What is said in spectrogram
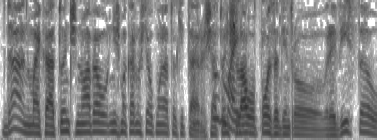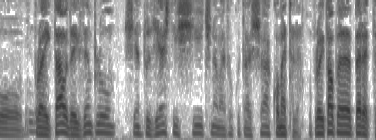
Da, numai că atunci nu aveau, nici măcar nu știau cum arată o chitară. Și Tocmai. atunci luau o poză dintr-o revistă, o proiectau, de exemplu, și entuziaștii și cine a mai făcut așa? Cometele. O proiectau pe Pérez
